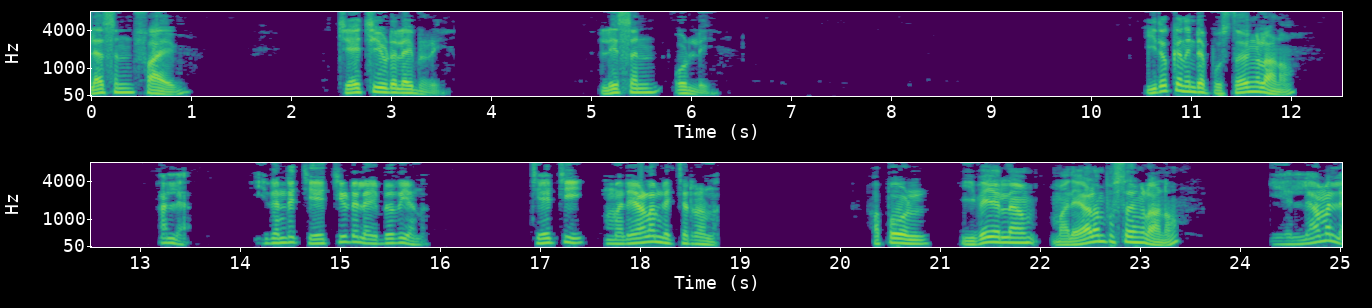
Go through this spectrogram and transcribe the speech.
ലെസൺ ഫൈവ് ചേച്ചിയുടെ ലൈബ്രറി. ലിസൺ ഒള്ളി ഇതൊക്കെ നിന്റെ പുസ്തകങ്ങളാണോ? അല്ല ഇതെന്റെ ചേച്ചിയുടെ ലൈബ്രറിയാണ്. ചേച്ചി മലയാളം ലെക്ചറാണ്. അപ്പോൾ ഇവയെല്ലാം മലയാളം പുസ്തകങ്ങളാണോ? എല്ലാമല്ല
